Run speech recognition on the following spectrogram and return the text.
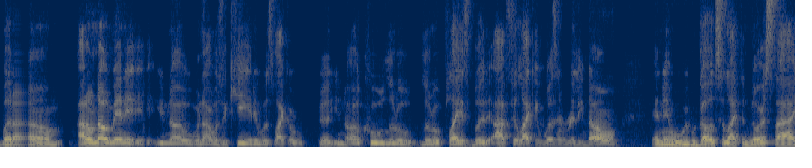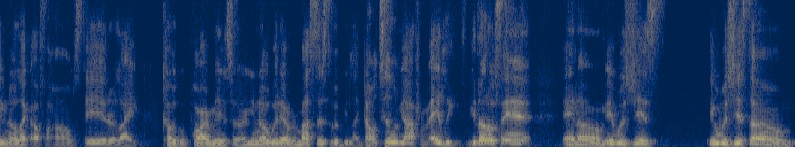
but um, I don't know, man. It, you know, when I was a kid, it was like a uh, you know a cool little little place, but I feel like it wasn't really known. And then we would go to like the north side, you know, like off of Homestead or like Coke Apartments or you know whatever. My sister would be like, "Don't tell them y'all from Alief," you know what I'm saying? And um, it was just, it was just um,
